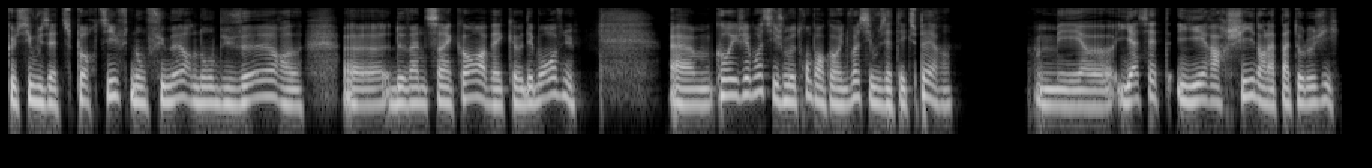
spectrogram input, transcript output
que si vous êtes sportif, non fumeur, non buveur euh, de 25 ans avec des bons revenus. Euh, corrigez-moi si je me trompe encore une fois, si vous êtes expert. Hein. Mais euh, il y a cette hiérarchie dans la pathologie.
